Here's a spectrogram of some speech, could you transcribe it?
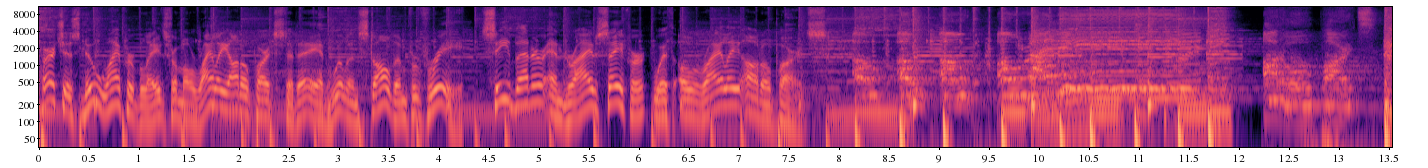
Purchase new wiper blades from O'Reilly Auto Parts today and we'll install them for free. See better and drive safer with O'Reilly Auto Parts. Oh, oh, Parts.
